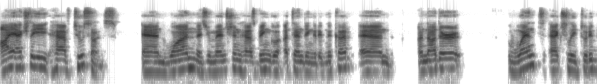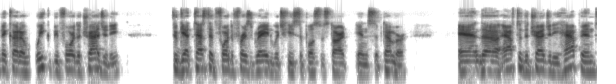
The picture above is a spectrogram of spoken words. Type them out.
I actually have two sons, and one, as you mentioned, has been attending Ribnikar, and another went actually to Ribnikar a week before the tragedy to get tested for the first grade, which he's supposed to start in September. And uh, after the tragedy happened,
